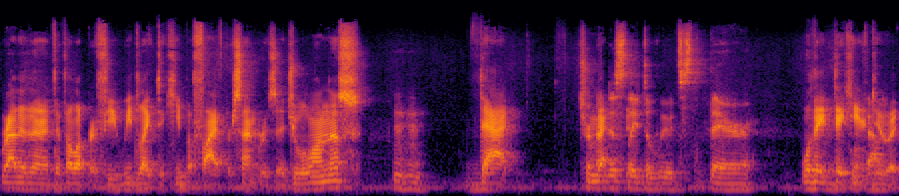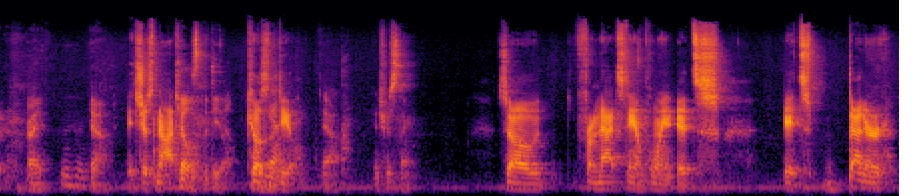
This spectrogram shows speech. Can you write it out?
rather than a developer fee, we'd like to keep a 5% residual on this, Mm-hmm. that, Tremendously dilutes their well, they, they can't do it. Right. Yeah. It's just not, Kills the deal. kills the deal. Yeah. Interesting. So from that standpoint, it's it's better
